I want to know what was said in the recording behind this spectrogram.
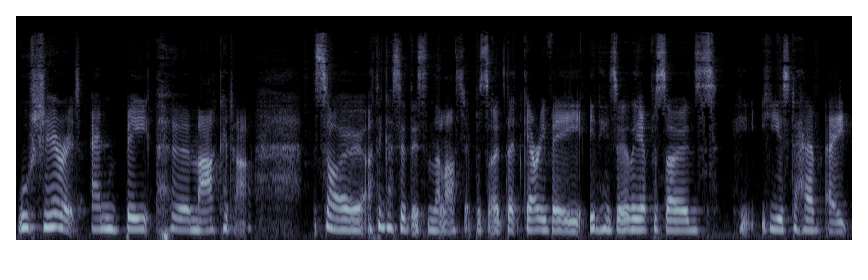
will share it and be her marketer. So I think I said this in the last episode that Gary Vee, in his early episodes, he, he used to have a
